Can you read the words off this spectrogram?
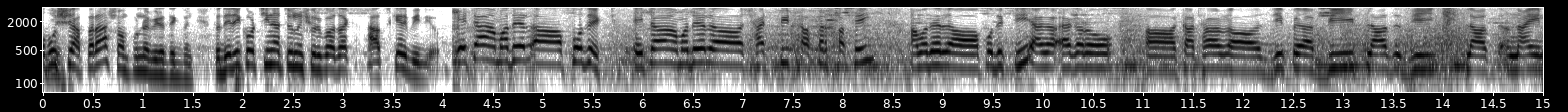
অবশ্যই আপনারা সম্পূর্ণ ভিডিও দেখবেন। তো দেরি করছি না চলুন শুরু করা যাক আজকের ভিডিও এটা আমাদের প্রজেক্ট এটা আমাদের ষাট ফিট রাস্তার পাশেই আমাদের প্রজেক্টটি এগারো কাঠার G B plus G plus nine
